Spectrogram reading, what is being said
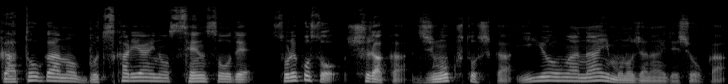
ガとガのぶつかり合いの戦争でそれこそ修羅か地獄としか言いようがないものじゃないでしょうか。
